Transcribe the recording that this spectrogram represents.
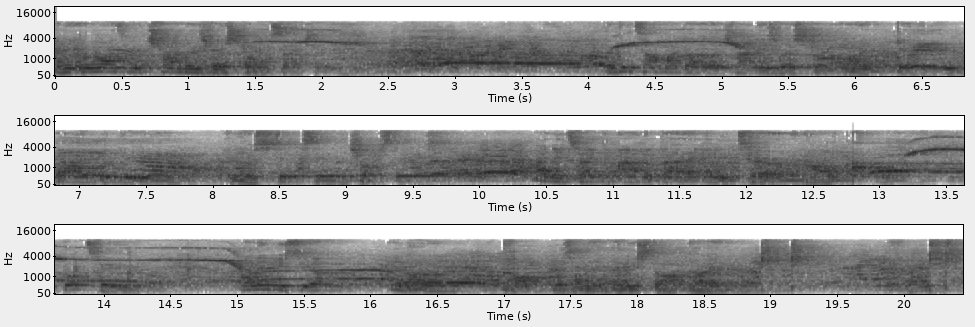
and it reminds me of Chinese restaurants actually. Every time I go to a Chinese restaurant, I get a little bag with the uh, you know sticks in, the chopsticks, and you take them out of the bag and you tear them in half. Got to, and then you see a you know a or something, and you start going.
